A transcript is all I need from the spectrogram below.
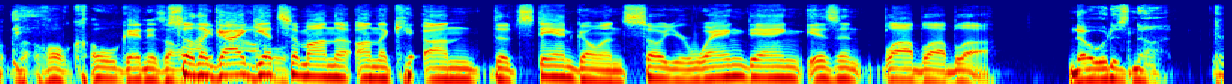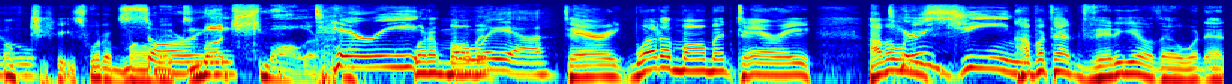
Hulk Hogan is all so the I guy know. gets him on the on the on the stand, going, "So your wang dang isn't blah blah blah." No, it is not. Oh, jeez, what a moment. Sorry. Much smaller. Terry What a moment, Bollea. Terry! What a moment, Terry! How about Terry he's- Jean. How about that video though? When uh,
